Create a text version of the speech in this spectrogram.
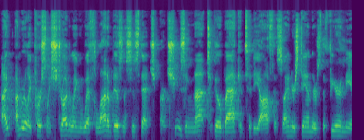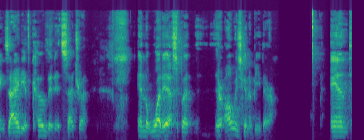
I, am really personally struggling with a lot of businesses that are choosing not to go back into the office. I understand there's the fear and the anxiety of COVID, et cetera, and the what ifs, but they're always going to be there. And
